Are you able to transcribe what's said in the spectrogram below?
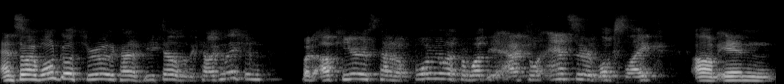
And so I won't go through the kind of details of the calculation, but up here is kind of a formula for what the actual answer looks like um, in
